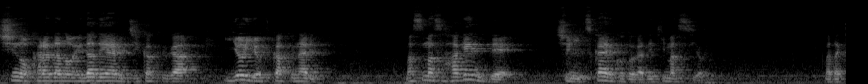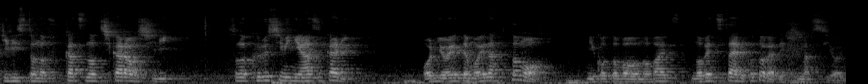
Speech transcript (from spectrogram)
主の体の枝である自覚がいよいよ深くなりますます励んで主に仕えることができますように。またキリストの復活の力を知りその苦しみに預かり折を得ても得なくとも御言葉を述べ伝えることができますように。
